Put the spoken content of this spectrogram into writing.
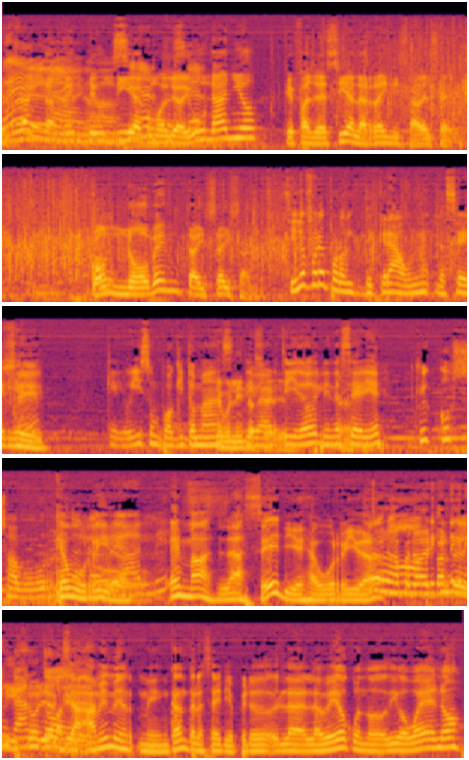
reina. exactamente un día cierto, como el de hoy, cierto. un año que fallecía la reina Isabel II. Con 96 años. Si no fuera por The Crown, la serie, Sí. que lo hizo un poquito más linda divertido, serie. linda serie. Qué cosa aburrida. Qué aburrida. Es más, la serie es aburrida. No, No, pero pero hay parte gente que de le encantó. O sea, a mí me, me encanta la serie, pero la, la veo cuando digo, bueno,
